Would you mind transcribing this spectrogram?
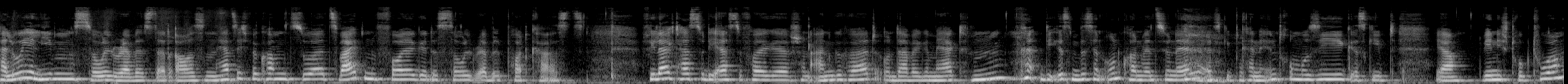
Hallo ihr lieben Soul Rebels da draußen. Herzlich willkommen zur zweiten Folge des Soul Rebel Podcasts. Vielleicht hast du die erste Folge schon angehört und dabei gemerkt, hm, die ist ein bisschen unkonventionell. Es gibt keine Intro-Musik, es gibt ja wenig Struktur.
